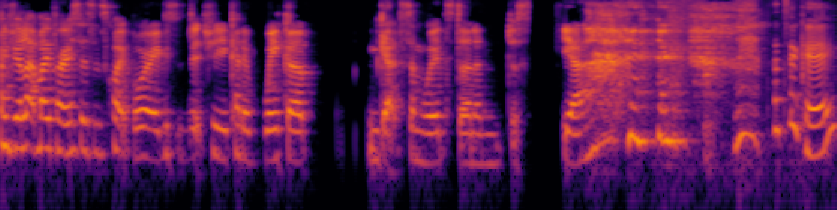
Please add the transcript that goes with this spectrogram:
I feel like my process is quite boring. It's literally kind of wake up and get some words done and just yeah. That's okay.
